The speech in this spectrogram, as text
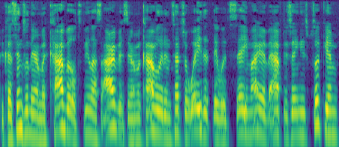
because since when they were makabel Tefillah's Arvis, they were makabel it in such a way that they would say Mayav after saying these psukim,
